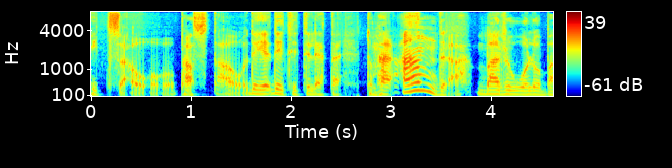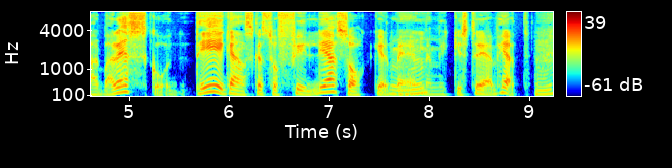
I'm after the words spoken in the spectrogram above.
pizza och pasta och det, det är lite lättare. De här andra, Barolo och Barbaresco, det är ganska så fylliga saker med, Mm. med mycket strävhet. Mm.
